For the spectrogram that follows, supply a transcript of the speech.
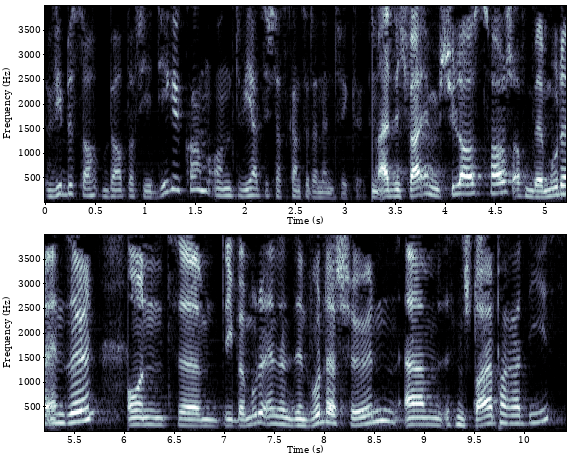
wie bist du überhaupt auf die Idee gekommen und wie hat sich das Ganze dann entwickelt? Also ich war im Schüleraustausch auf den Bermuda-Inseln und ähm, die Bermuda-Inseln sind wunderschön, ähm, ist ein Steuerparadies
